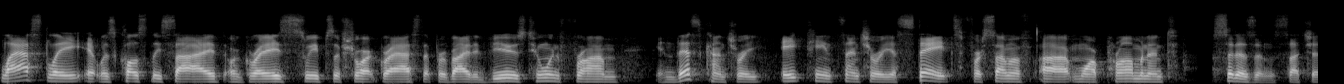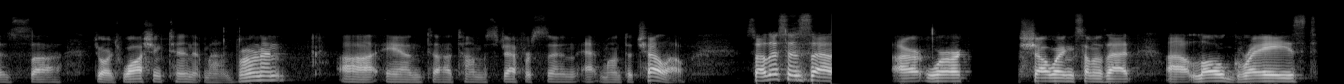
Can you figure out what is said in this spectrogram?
lastly, it was closely scythed or grazed sweeps of short grass that provided views to and from, in this country, 18th century estates for some of uh, more prominent citizens, such as uh, George Washington at Mount Vernon, uh, and uh, Thomas Jefferson at Monticello. So this is uh, artwork showing some of that uh, low grazed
